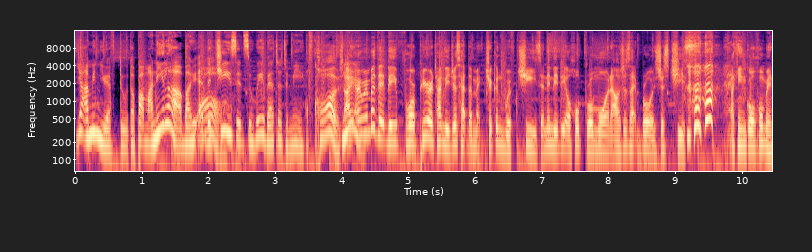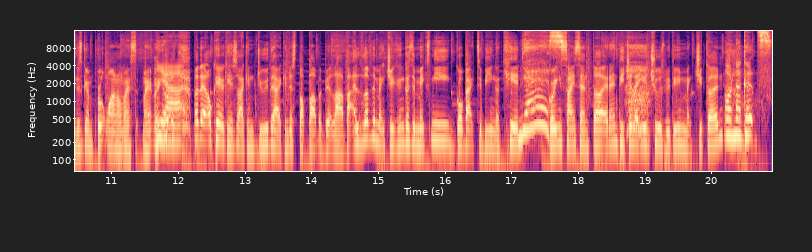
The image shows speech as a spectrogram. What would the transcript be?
Yeah, I mean you have to top up money lah, but you add Oh. the cheese, it's way better to me. Of course. I, I mm. remember that they for a period of time they just had the McChicken with cheese and then they did a whole promo and I was just like, bro, it's just cheese. I can go home and just go and plug one on my my Yeah. But then okay, okay, so I can do that. I can just top up a bit lah. But I love the McChicken because it makes me go back to being a kid. Yes. Going science center and then teacher let you choose between McChicken. Or nuggets.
